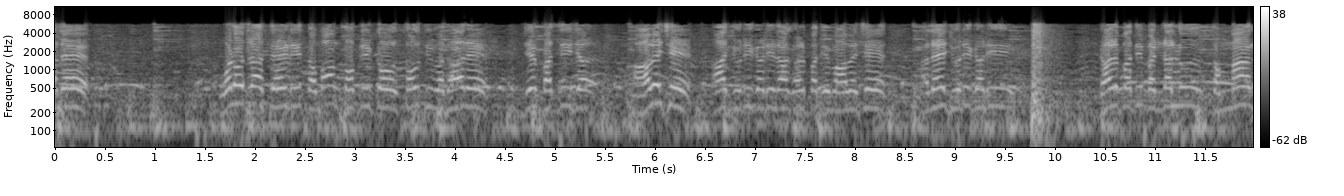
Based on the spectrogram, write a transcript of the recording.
અને વડોદરા શહેરની તમામ પબ્લિકો સૌથી વધારે જે બધી આવે છે, આ ઘડીના ગણપતિમાં આવે છે અને ઘડી ગણપતિ મંડળનું સન્માન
